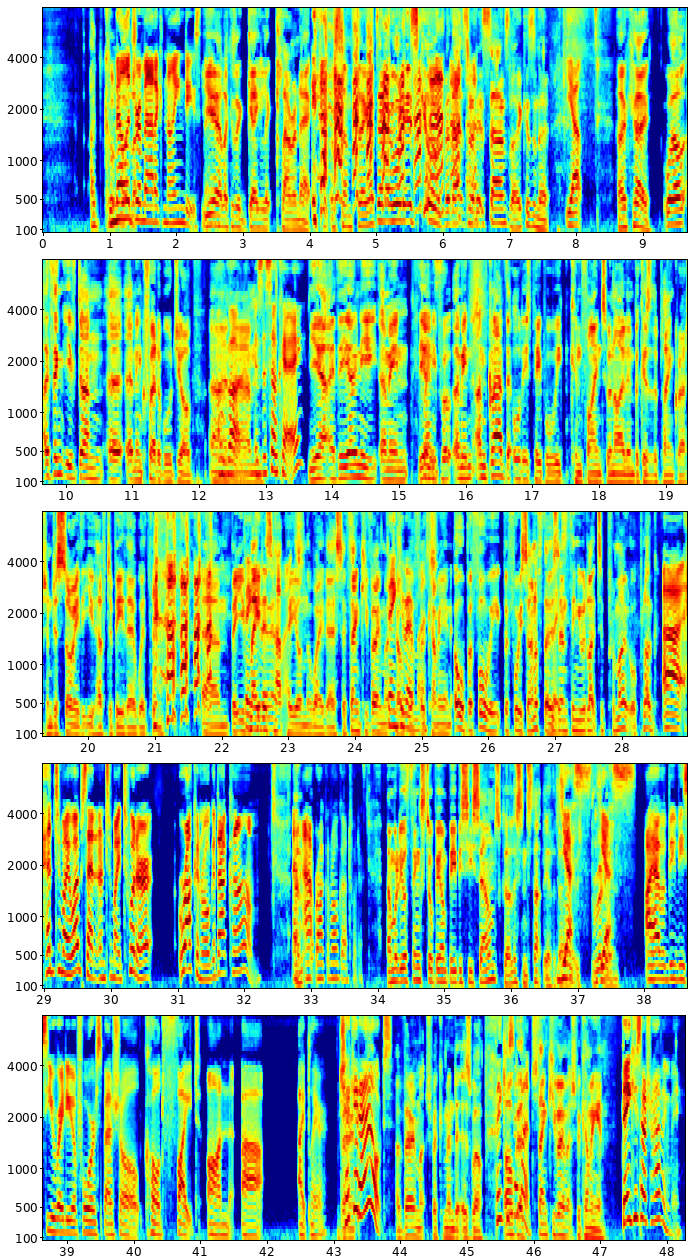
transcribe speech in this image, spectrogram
call, melodramatic '90s thing. Like, yeah, like as a Gaelic clarinet or something. I don't know what it's called, but that's what it sounds like, isn't it? Yep. Okay. Well, I think you've done uh, an incredible job. Oh God, um, is this okay? Yeah, I- the only, I mean, the only, pro- I mean, I'm glad that all these people we confined to an island because of the plane crash. I'm just sorry that you have to be there with them. um, but you've Thank you made us happy much. on the way there, so thank you very much, Thank you Olga, very for much. coming in. Oh, before we before we sign off, though, is there anything you would like to promote or plug? Uh, head to my website and to my Twitter, rockandrollga.com. And, And- at rockandrollga on Twitter. and will your thing still be on BBC Sounds? Because I listened to that the other day. and it was Yes, brilliant. yes. I have a BBC Radio 4 special called Fight on uh, iPlayer. Check it out. I very much recommend it as well. Thank you so much. Thank you very much for coming in. Thank you so much for having me.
